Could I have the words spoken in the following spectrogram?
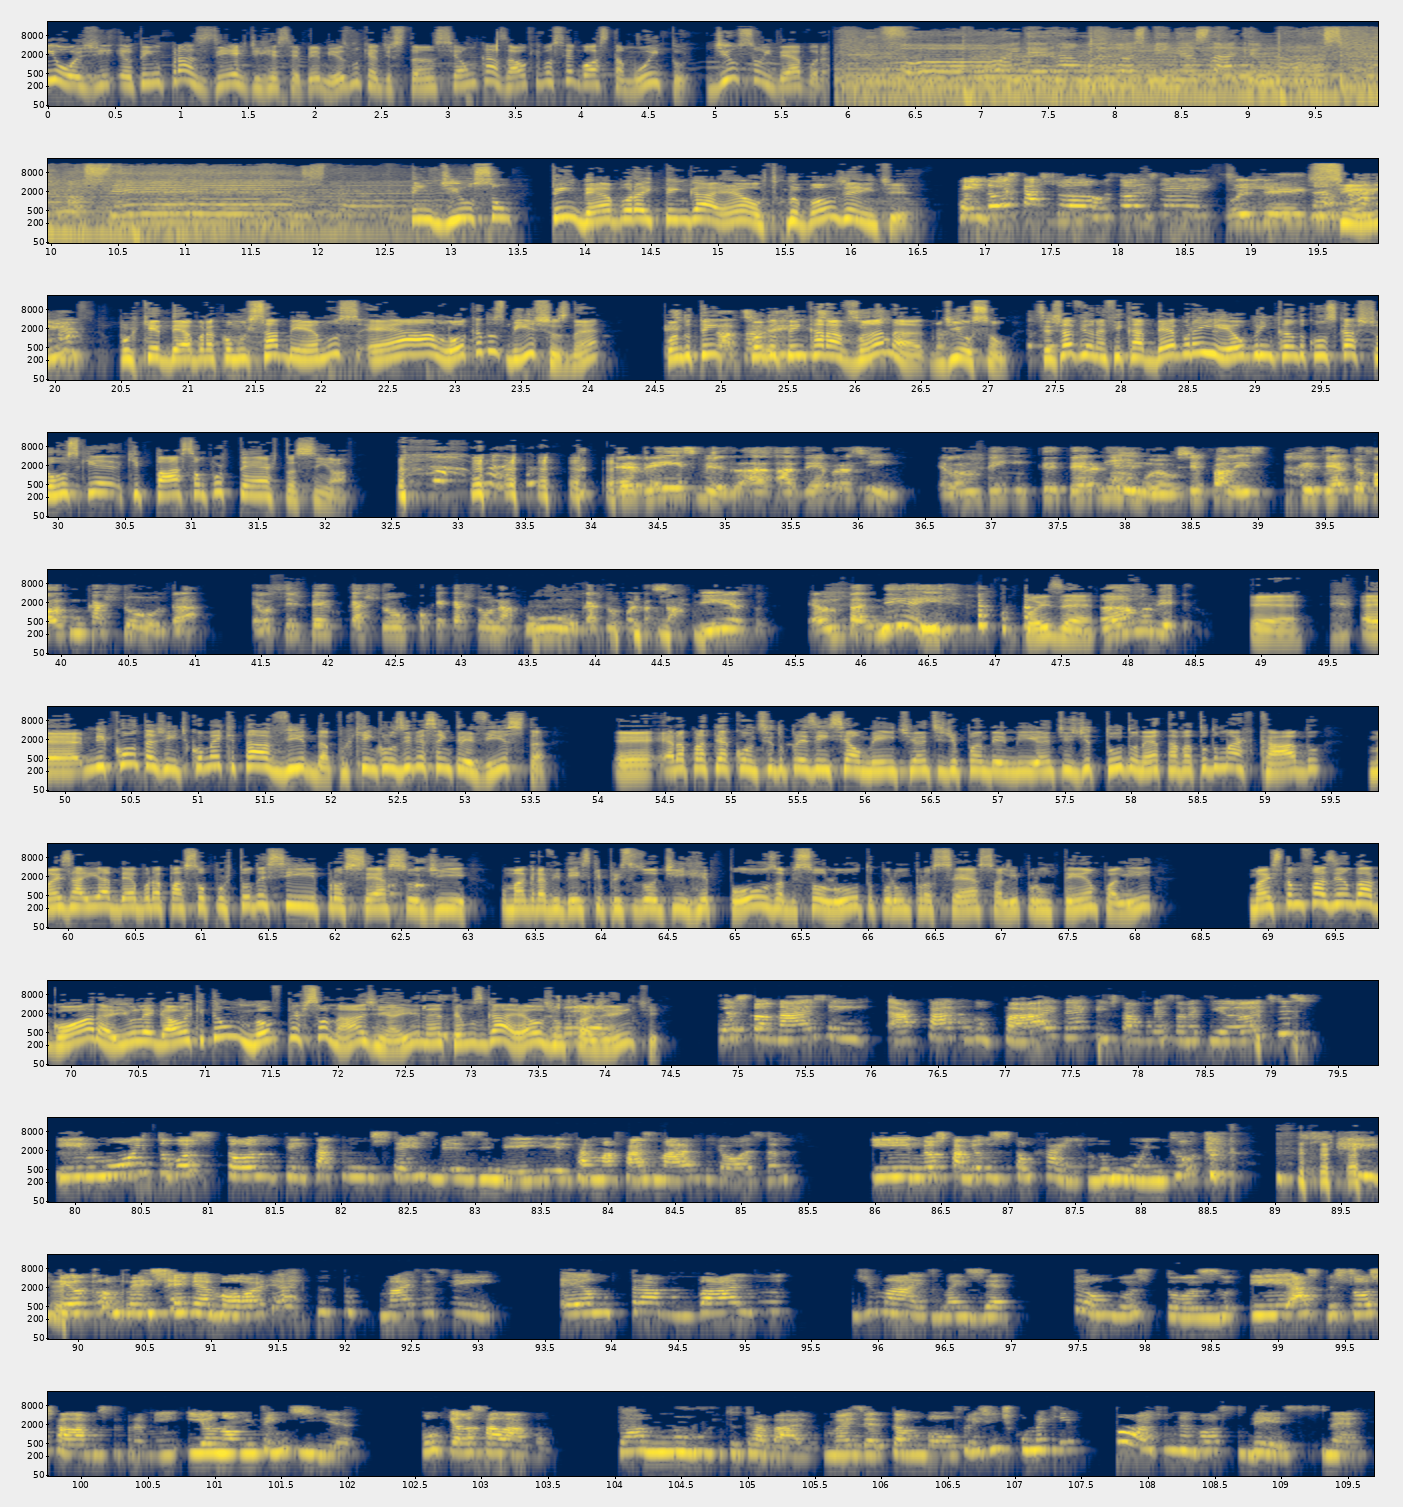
E hoje eu tenho o prazer de receber, mesmo que à distância, um casal que você gosta muito, Dilson e Débora. Foi derramando as minhas lágrimas aos teus pés. Tem Dilson, tem Débora e tem Gael. Tudo bom, gente? Tem dois cachorros. Oi, gente. Oi, gente. Sim, porque Débora, como sabemos, é a louca dos bichos, né? Quando tem, quando tem caravana, Dilson, você já viu, né? Fica a Débora e eu brincando com os cachorros que, que passam por perto, assim, ó. É bem isso mesmo. A, a Débora, assim, ela não tem critério nenhum. Eu sempre falei isso. Critério que eu falo com o cachorro, tá? Ela sempre pega o cachorro, qualquer cachorro na rua, o cachorro pode estar sargento. Ela não tá nem aí. Pois é. Ama mesmo. É. é. Me conta, gente, como é que tá a vida? Porque, inclusive, essa entrevista é, era para ter acontecido presencialmente antes de pandemia, antes de tudo, né? Tava tudo marcado, mas aí a Débora passou por todo esse processo de uma gravidez que precisou de repouso absoluto por um processo ali, por um tempo ali. Mas estamos fazendo agora e o legal é que tem um novo personagem aí, né? Temos Gael junto é. com a é. gente. Personagem a cara do pai, né? Que a gente estava conversando aqui antes. E muito gostoso, porque ele está com uns seis meses e meio, ele está numa fase maravilhosa. E meus cabelos estão caindo muito. eu também sem memória. Mas, assim, é um trabalho demais, mas é tão gostoso. E as pessoas falavam isso para mim e eu não entendia. Porque elas falavam, dá muito trabalho, mas é tão bom. Eu falei, gente, como é que pode um negócio desses, né?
